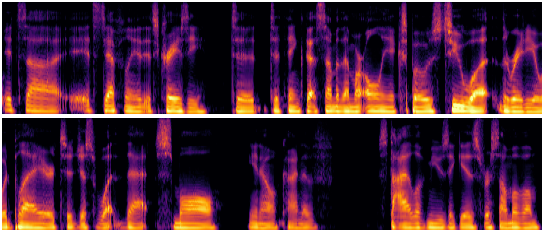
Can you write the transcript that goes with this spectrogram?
It's uh it's definitely it's crazy to to think that some of them are only exposed to what the radio would play or to just what that small, you know, kind of style of music is for some of them.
